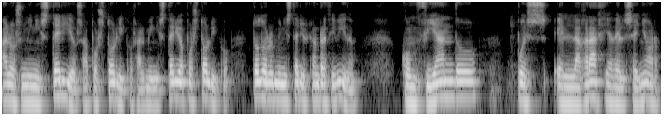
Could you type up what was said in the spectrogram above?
a los ministerios apostólicos, al ministerio apostólico, todos los ministerios que han recibido, confiando pues en la gracia del Señor,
